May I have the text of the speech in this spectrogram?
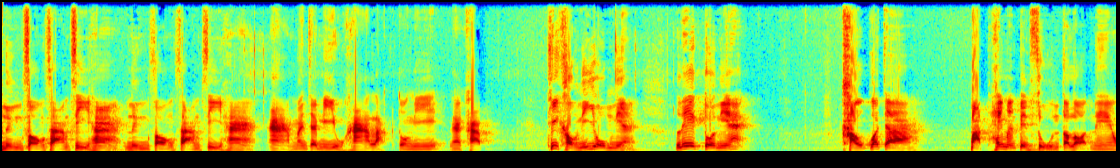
1 2 3 4 5 1 2 3 4 5อ่ามันจะมีอยู่ 5 หลักตรงนี้นะครับ ที่เขานิยมเนี่ย เลขตัวเนี้ยเขาก็จะปัดให้มันเป็นศูนย์ตลอดแนว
